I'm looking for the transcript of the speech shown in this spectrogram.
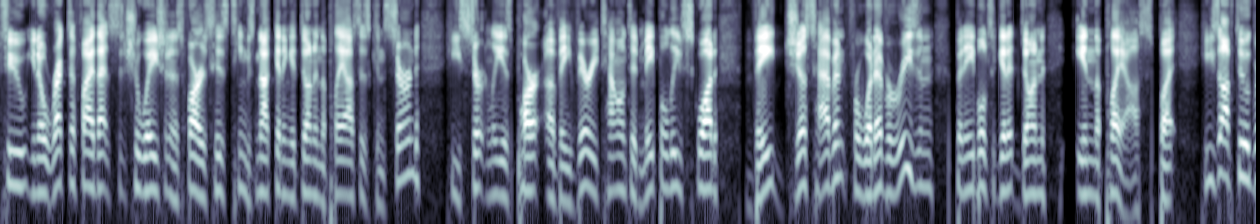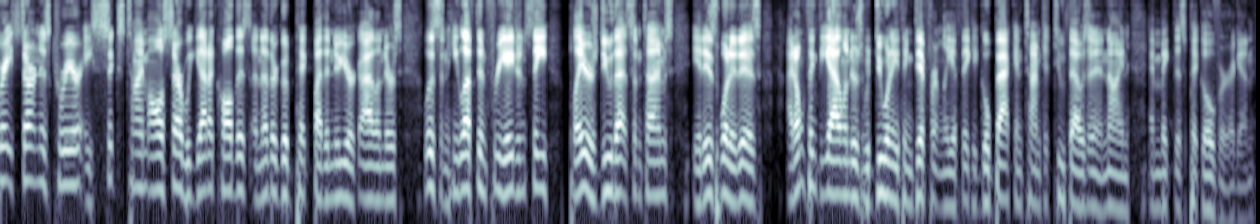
to, you know, rectify that situation as far as his team's not getting it done in the playoffs is concerned. He certainly is part of a very talented Maple Leaf squad. They just haven't, for whatever reason, been able to get it done in the playoffs. But he's off to a great start in his career, a six time All Star. We got to call this another good pick by the New York Islanders. Listen, he left in free agency. Players do that sometimes. It is what it is. I don't think the Islanders would do anything differently if they could go back in time to 2009 and make this pick over again.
